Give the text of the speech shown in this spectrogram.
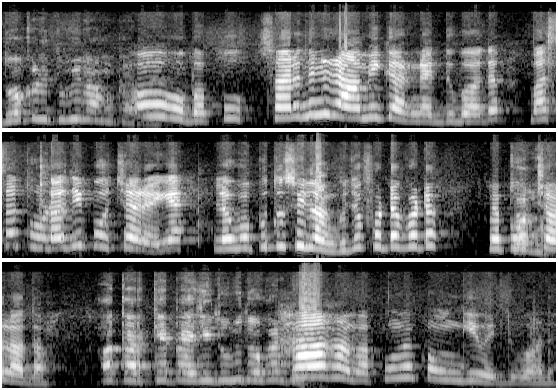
ਦੋ ਘੜੀ ਤੂੰ ਵੀ ਆਰਾਮ ਕਰ ਓਹੋ ਬਾਪੂ ਸਾਰਾ ਦਿਨ ਆਰਾਮ ਹੀ ਕਰਨਾ ਇਦੋਂ ਬਾਅਦ। ਬਸ ਆ ਥੋੜਾ ਜਿਹਾ ਪੋਚਾ ਰਹਿ ਗਿਆ। ਲਓ ਬਾਪੂ ਤੁਸੀਂ ਲੰਘ ਜਾਓ ਫਟਾਫਟ। ਮੈਂ ਪੋਚਾ ਲਾ ਦਾਂ ਆ ਕਰਕੇ ਪੈ ਜੀ ਤੂੰ ਵੀ ਦੋ ਘੰਟੇ। ਹਾਂ ਹਾਂ ਬਾਪੂ ਮੈਂ ਪਾਉਂਗੀ ਉਹ ਇਦੋਂ ਬਾਅਦ।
